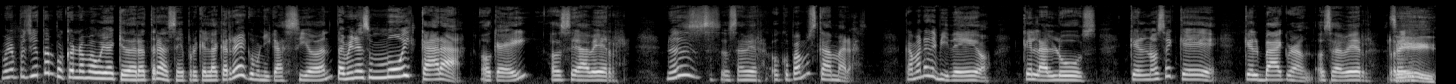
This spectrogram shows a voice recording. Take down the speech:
Bueno, pues yo tampoco no me voy a quedar atrás, ¿eh? Porque la carrera de comunicación también es muy cara, ¿ok? O sea, a ver, no es, o sea, a ver, ocupamos cámaras, cámara de video, que la luz, que el no sé qué, que el background, o sea, a ver, Rey,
